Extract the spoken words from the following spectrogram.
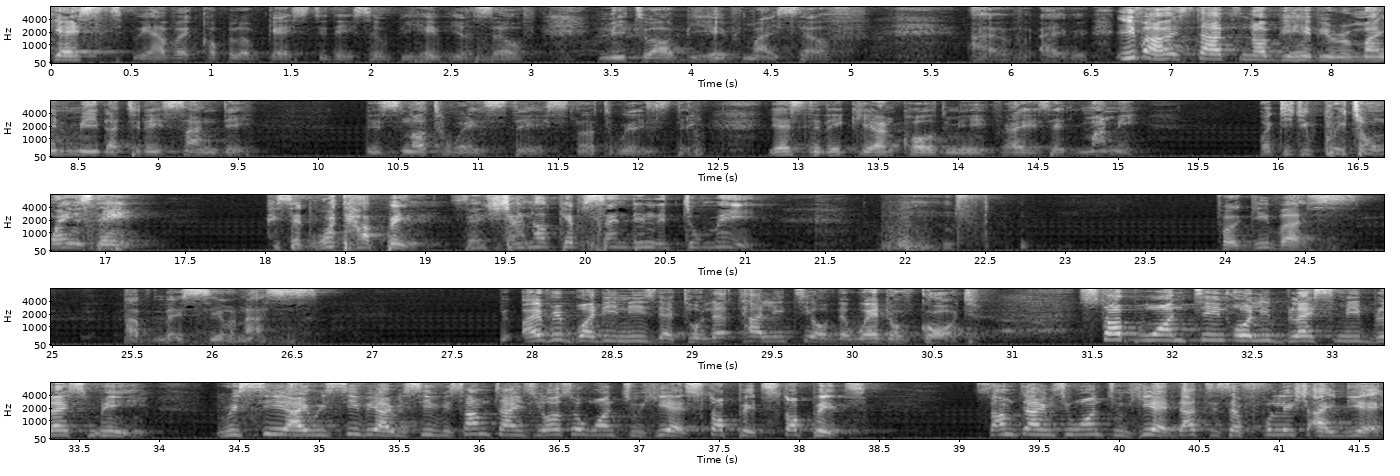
guests. We have a couple of guests today, so behave yourself. Me too, I'll behave myself. I, I, if I start not behaving, remind me that today is Sunday. It's not Wednesday. It's not Wednesday. Yesterday, Kian called me. He said, Mommy, what did you preach on Wednesday? I said, What happened? He said, Chanel kept sending it to me. Forgive us. Have mercy on us. Everybody needs the totality of the word of God. Stop wanting only bless me, bless me. Receive, I receive it, I receive it. Sometimes you also want to hear, stop it, stop it. Sometimes you want to hear, that is a foolish idea.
